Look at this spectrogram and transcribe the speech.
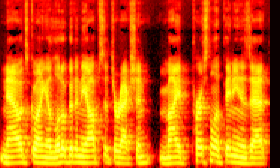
now it's going a little bit in the opposite direction. My personal opinion is that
